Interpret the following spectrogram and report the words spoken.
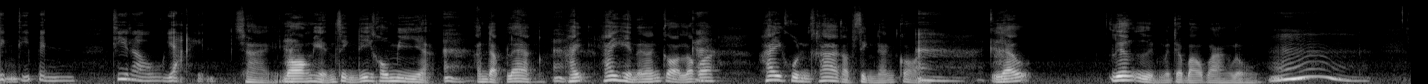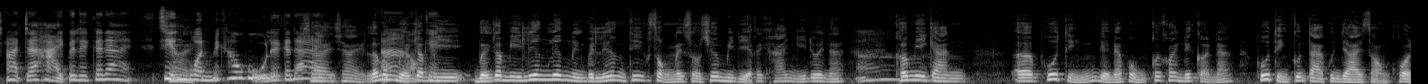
สิ่งที่เป็นที่เราอยากเห็น ใช่ มองเห็นสิ่งที่เขามีอะอ่าอันดับแรกอ่าให้ให้เห็นอันนั้นก่อน แล้วก็ค่ะให้คุณค่ากับสิ่งนั้นก่อนอ่าแล้วเรื่องอื่นมันจะเบาบางลงอืมอาจจะหายไปเลยก็ได้ เสียงใช่บ่นไม่เข้าหูเลยก็ได้ ใช่ใช่แล้วมันอ่าเหมือนกับโอเคมีเหมือนกับมีเรื่องเรื่องหนึ่งเป็นเรื่องที่ส่งในโซเชียลมีเดียคล้ายๆอย่างนี้ด้วยนะอ๋อเขามีการ เอ่อพูดถึงเดี๋ยวนะผมค่อยๆนึกก่อนนะ พูดถึงคุณตาคุณยายสองคน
